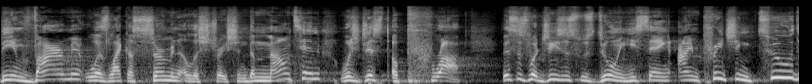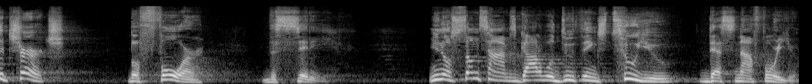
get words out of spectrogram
The environment was like a sermon illustration, the mountain was just a prop. This is what Jesus was doing. He's saying, I'm preaching to the church before the city. You know, sometimes God will do things to you that's not for you.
